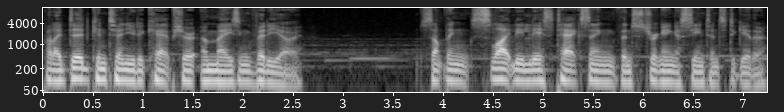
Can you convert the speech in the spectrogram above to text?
But I did continue to capture amazing video something slightly less taxing than stringing a sentence together.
